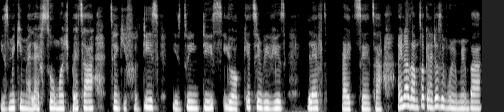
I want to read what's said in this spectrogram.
It's making my life so much better. Thank you for this. It's doing this. You're getting reviews left, right, center. I know as I'm talking, I just even remember,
